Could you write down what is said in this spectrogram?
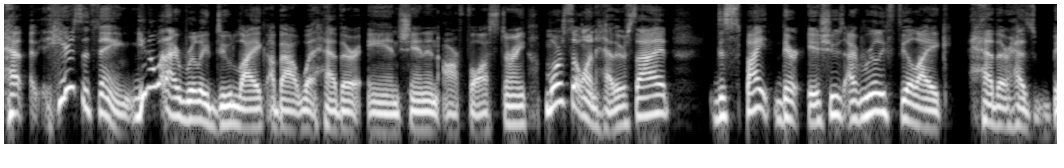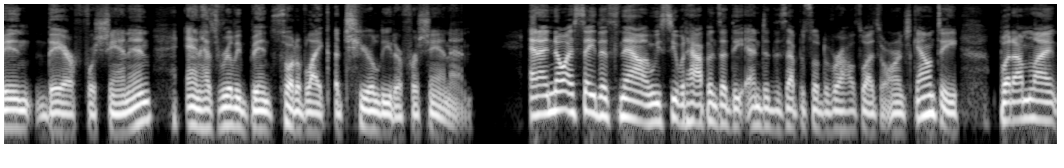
He- Here's the thing. You know what I really do like about what Heather and Shannon are fostering? More so on Heather's side despite their issues, I really feel like Heather has been there for Shannon and has really been sort of like a cheerleader for Shannon. And I know I say this now and we see what happens at the end of this episode of Real Housewives of Orange County, but I'm like,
